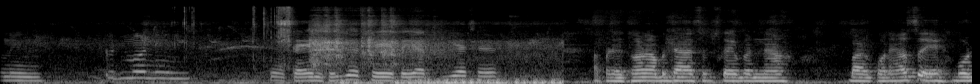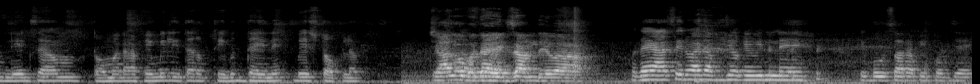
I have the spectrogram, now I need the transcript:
મોર્નિંગ ગુડ મોર્નિંગ ટાઈમ થઈ ગયો છે તૈયાર થઈ ગયા છે. આપણે ઘણા બધા સબસ્ક્રાઈબરના બાળકોને હશે બોર્ડની એક્ઝામ તો અમારા ફેમિલી તરફથી બધાને બેસ્ટ ઓફ લક ચાલો બધા એક્ઝામ દેવા. બધા આશીર્વાદ આપજો કેવીને કે બહુ સારા પેપર જાય.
